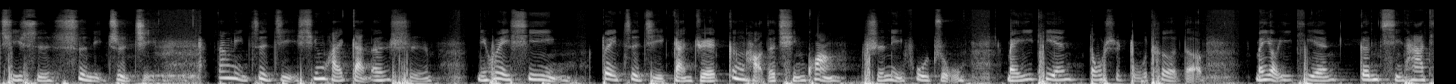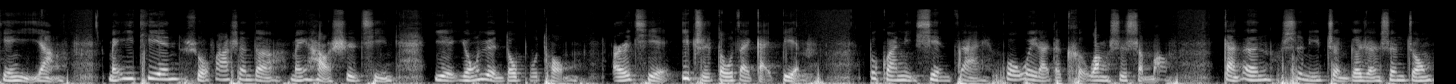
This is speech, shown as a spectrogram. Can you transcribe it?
其实是你自己。当你自己心怀感恩时，你会吸引对自己感觉更好的情况，使你富足。每一天都是独特的，没有一天跟其他天一样。每一天所发生的美好事情也永远都不同，而且一直都在改变。不管你现在或未来的渴望是什么，感恩是你整个人生中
